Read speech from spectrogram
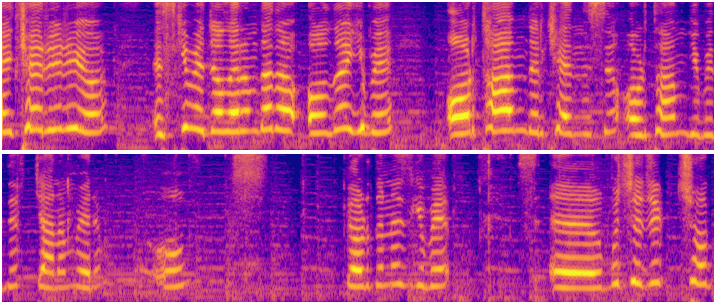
Baker yürüyor. Eski videolarımda da olduğu gibi ortağımdır kendisi. Ortağım gibidir canım benim. Of. Gördüğünüz gibi e, bu çocuk çok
